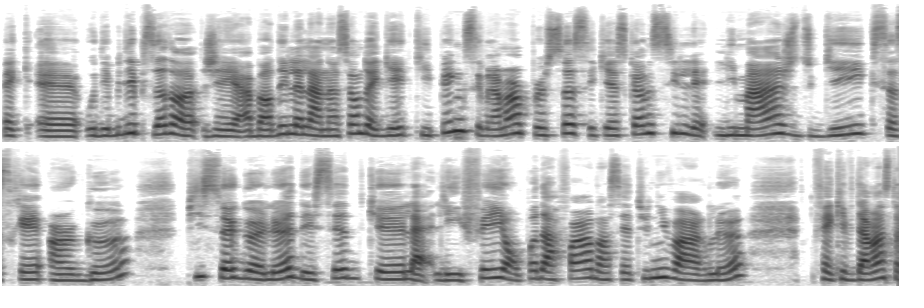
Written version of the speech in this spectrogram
Fait que, euh, au début de l'épisode, j'ai abordé la notion de gatekeeping, c'est vraiment un peu ça, c'est que c'est comme si l'image du geek, ce serait un gars, puis ce gars-là décide que les filles ont pas d'affaires dans cet univers-là. Fait qu'évidemment, c'est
